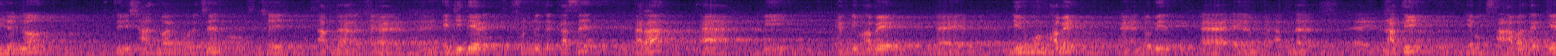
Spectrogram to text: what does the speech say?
এই জন্য তিনি সাতবার করেছেন সেই আপনার এজিদের সৈন্যদের কাছে। তারা হ্যাঁ কি এমনিভাবে আহ, নির্মমভাবে নবীর আপনার নাতি এবং সাহাবাদেরকে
